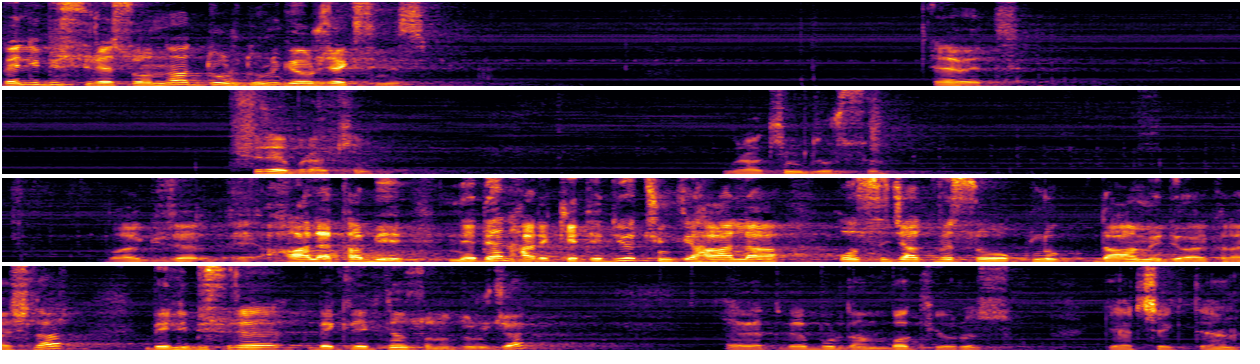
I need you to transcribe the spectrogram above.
Belli bir süre sonra durduğunu göreceksiniz. Evet. Şuraya bırakayım. Bırakayım dursun. Baya güzel. E, hala tabii neden hareket ediyor? Çünkü hala o sıcak ve soğukluk devam ediyor arkadaşlar. Belli bir süre bekledikten sonra duracak. Evet ve buradan bakıyoruz. Gerçekten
